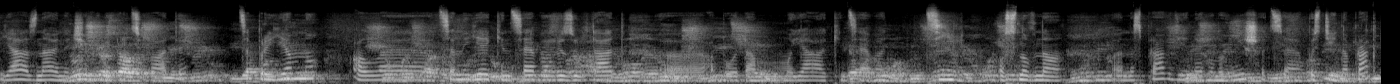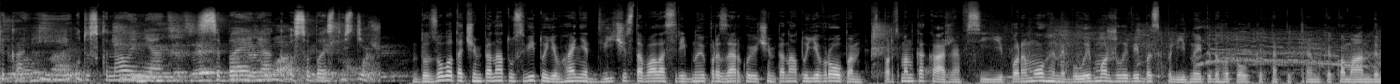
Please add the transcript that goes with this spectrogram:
Я знаю, над чим мені працювати. Це приємно, але це не є кінцевий результат е, або там моя кінцева ціль, основна. Е, Насправді найголовніше це постійна практика і удосконалення себе як особистості. До золота чемпіонату світу Євгенія двічі ставала срібною призеркою чемпіонату Європи. Спортсменка каже, всі її перемоги не були б можливі без плідної підготовки та підтримки команди.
